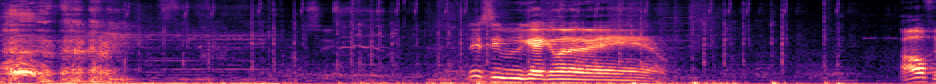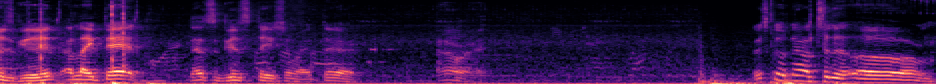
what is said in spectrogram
Let's see. What we got going on. Off is good. I like that. That's a good station right there. All right. Let's go down to the um.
